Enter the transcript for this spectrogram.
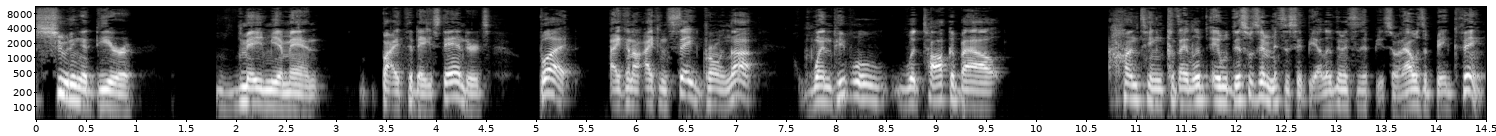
shooting a deer made me a man by today's standards, but I can I can say growing up when people would talk about hunting because I lived it, this was in Mississippi. I lived in Mississippi, so that was a big thing,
